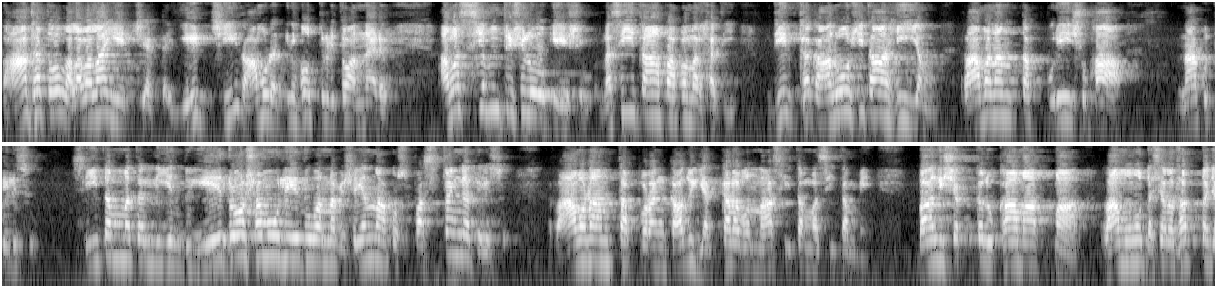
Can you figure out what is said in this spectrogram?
బాధతో వలవలా ఏడ్చేట. ఏడ్చి రాముడు అగ్నిహోత్రుడితో అన్నాడు అవశ్యం త్రిషు లోకేషు న సీతా పాపమర్హతి. దీర్ఘకాలోషితాహీయం. రావణంతపురీ శుభ నాకు తెలుసు. సీతమ్మ తల్లి ఎందు ఏ దోషము లేదు అన్న విషయం నాకు స్పష్టంగా తెలుసు. రావణాంతపురం కాదు ఎక్కడ ఉన్నా సీతమ్మ సీతమ్మే. బాలిశక్కలు కామాత్మ రామో దశరథత్మజ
